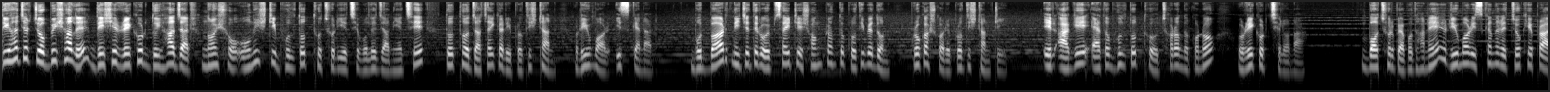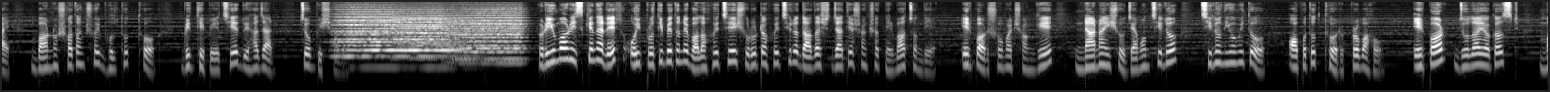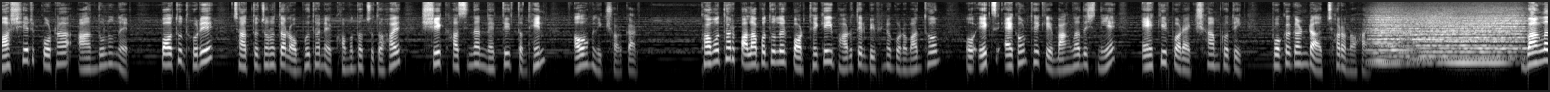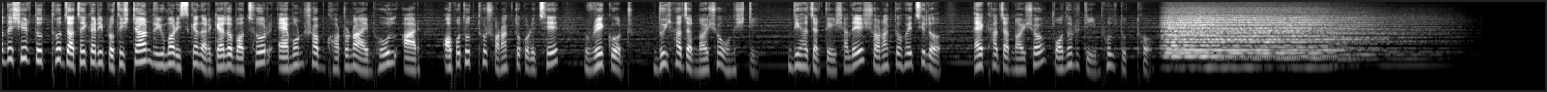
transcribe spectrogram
দুই হাজার চব্বিশ সালে দেশের রেকর্ড দুই হাজার নয়শো উনিশটি ভুল তথ্য ছড়িয়েছে বলে জানিয়েছে তথ্য যাচাইকারী প্রতিষ্ঠান রিউমার স্ক্যানার। বুধবার নিজেদের ওয়েবসাইটে সংক্রান্ত প্রতিবেদন প্রকাশ করে প্রতিষ্ঠানটি। এর আগে এত ভুল তথ্য ছড়ানোর কোনো রেকর্ড ছিল না। বছর ব্যবধানে রিউমার স্ক্যানারের চোখে প্রায় বান্ন শতাংশই ভুল তথ্য বৃদ্ধি পেয়েছে দুই হাজার চব্বিশ সালে। রিউমার স্ক্যানারের ওই প্রতিবেদনে বলা হয়েছে, শুরুটা হয়েছিল দ্বাদশ জাতীয় সংসদ নির্বাচন দিয়ে। এরপর সময়ের সঙ্গে নানা ইস্যু যেমন ছিল ছিল নিয়মিত অপতথ্যর প্রবাহ। এরপর জুলাই, আগস্ট মাসের কোটা আন্দোলনের পথ ধরে ছাত্র জনতার অভ্যুত্থানে ক্ষমতাচ্যুত হয় শেখ হাসিনার নেতৃত্বাধীন আওয়ামী লীগ সরকার। ক্ষমতার পালাবদলের পর থেকেই ভারতের বিভিন্ন গণমাধ্যম ও এক্স অ্যাকাউন্ট থেকে বাংলাদেশ নিয়ে একের পর এক সাম্প্রতিক প্রোপাগান্ডা ছড়ানো হয়। বাংলাদেশের তথ্য যাচাইকারী প্রতিষ্ঠান রিউমার স্ক্যানার গেল বছর এমন সব ঘটনায় ভুল আর অপতথ্য শনাক্ত করেছে রেকর্ড দুই হাজার নয়শো উনিশটি। দুই হাজার তেইশ সালে শনাক্ত হয়েছিল এক হাজার নয়শো পনেরোটি ভুল তথ্য।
